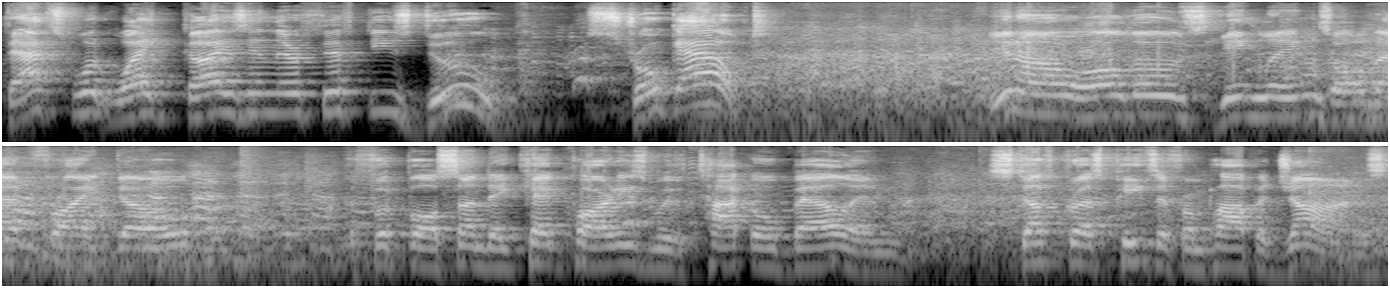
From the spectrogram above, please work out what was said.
that's what white guys in their 50s do stroke out. You know, all those Yuenglings, all that fried dough, the football Sunday keg parties with Taco Bell and stuffed crust pizza from Papa John's,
